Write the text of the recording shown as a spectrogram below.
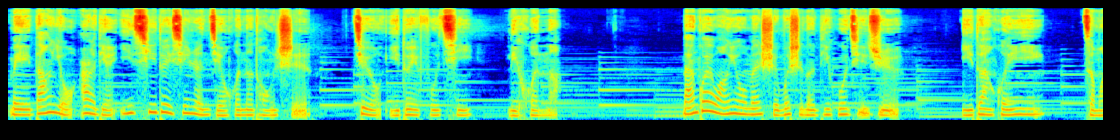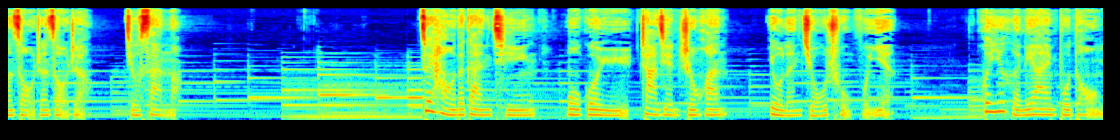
每当有二点一七对新人结婚的同时，就有一对夫妻离婚了。难怪网友们时不时的嘀咕几句：“一段婚姻怎么走着走着就散了？”最好的感情莫过于乍见之欢，又能久处不厌。婚姻和恋爱不同，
